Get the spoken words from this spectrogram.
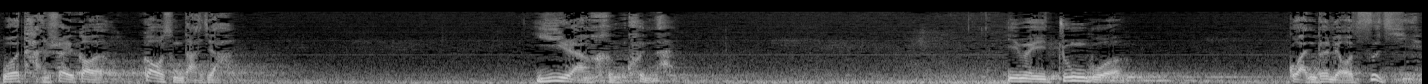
我坦率告告诉大家，依然很困难。因为中国管得了自己，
